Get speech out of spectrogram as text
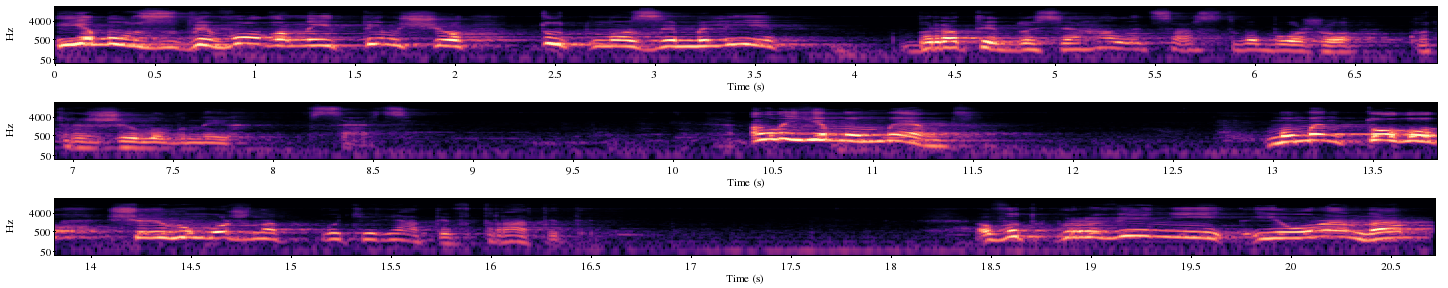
І я був здивований тим, що тут на землі брати досягали царства Божого, котре жило в них в серці. Але є момент, момент того, що його можна потеряти, втратити. В Откровенні Іоанна,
